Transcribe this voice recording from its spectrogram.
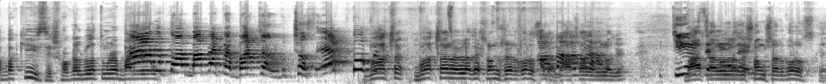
আব্বা কি হয়েছে সকালবেলা তোমরা বাড়ি আরে তোর বাপ একটা বাচ্চার বুঝছস? এত বছরের লগে সংসার করস কে? আব্বা, বাচ্চার আব্বা। লগে? কি হয়েছে লগে সংসার করস কে?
